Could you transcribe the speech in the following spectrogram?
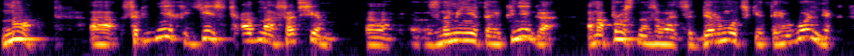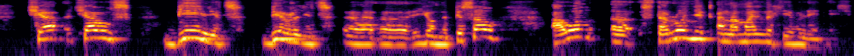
Но а, среди них есть одна совсем а, знаменитая книга, она просто называется «Бермудский треугольник». Ча Чарльз Бейлиц, Берлиц э, э, ее написал – а он э, сторонник аномальных явлений.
